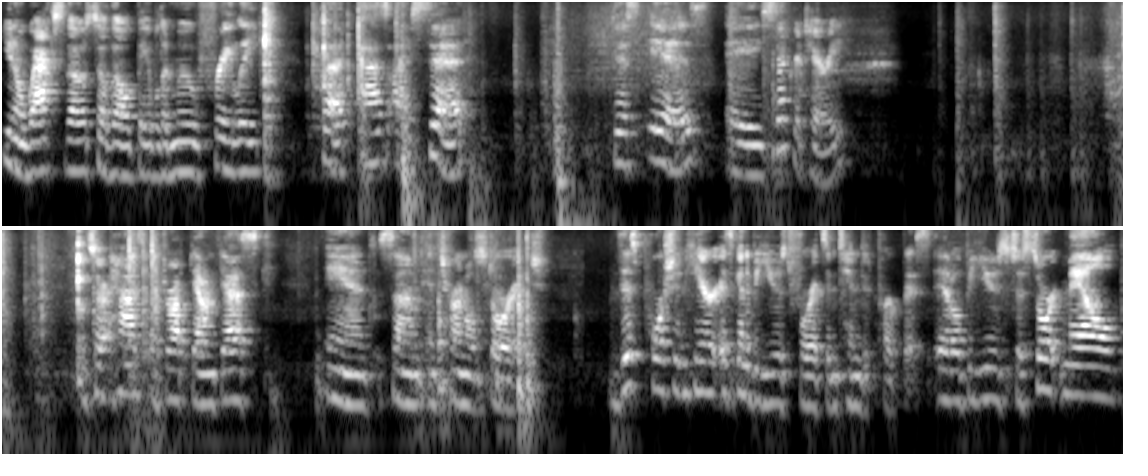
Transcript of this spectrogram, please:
you know, wax those so they'll be able to move freely. But as I said, this is a secretary so it has a drop down desk and some internal storage. This portion here is going to be used for its intended purpose. It'll be used to sort mail,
